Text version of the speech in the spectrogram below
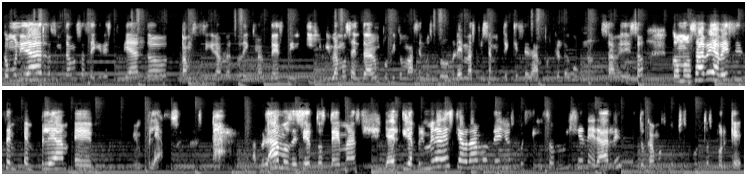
comunidad, los invitamos a seguir estudiando, vamos a seguir hablando de cloud testing y, vamos a entrar un poquito más en los problemas precisamente que se dan porque luego uno no sabe de eso. Como sabe, a veces em, em, empleamos, hablamos de ciertos temas y, la primera vez que hablamos de ellos, pues sí, son muy generales, tocamos muchos puntos porque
